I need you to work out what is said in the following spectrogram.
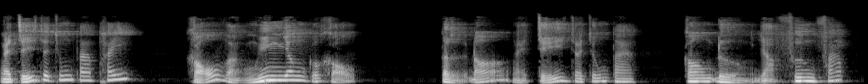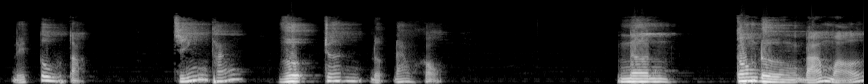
Ngài chỉ cho chúng ta thấy khổ và nguyên nhân của khổ từ đó ngài chỉ cho chúng ta con đường và phương pháp để tu tập, chiến thắng, vượt trên được đau khổ nên con đường đã mở,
